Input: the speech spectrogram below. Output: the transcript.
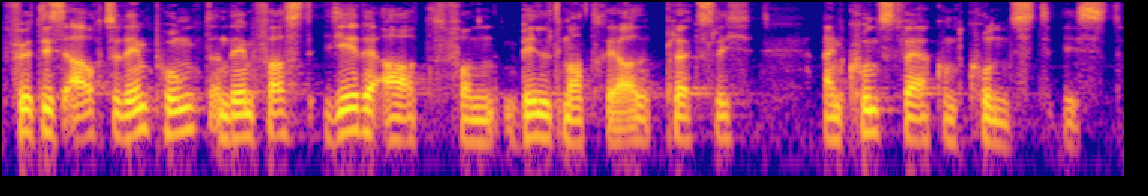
führt dies auch zu dem Punkt, an dem fast jede Art von Bildmaterial plötzlich ein Kunstwerk und Kunst ist.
